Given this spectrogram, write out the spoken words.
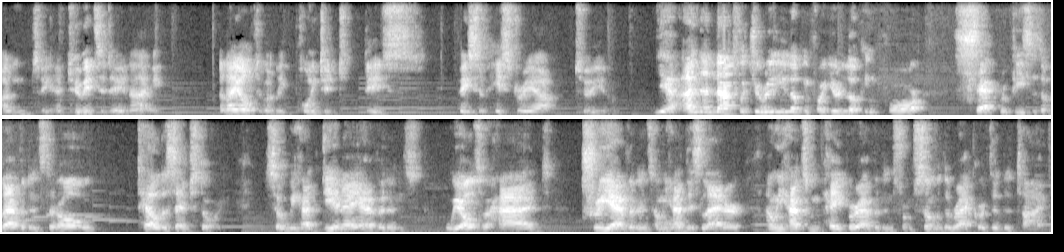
and so you had two bits of DNA, and they ultimately pointed to this piece of history out to you. Yeah, and, and that's what you're really looking for. You're looking for separate pieces of evidence that all tell the same story. So we had DNA evidence, we also had tree evidence, and we had this letter, and we had some paper evidence from some of the records at the time.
